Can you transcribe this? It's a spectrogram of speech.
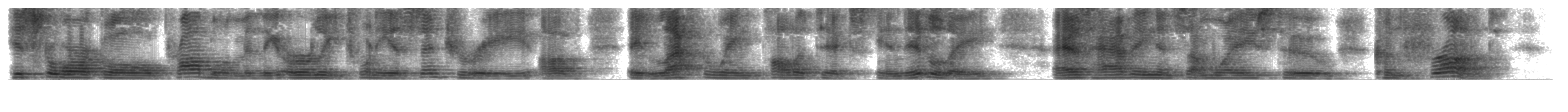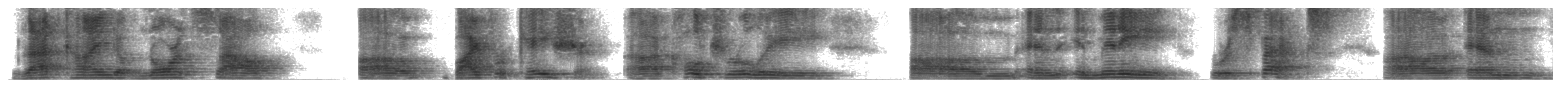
historical problem in the early 20th century of a left wing politics in Italy as having, in some ways, to confront that kind of north south uh, bifurcation uh, culturally um, and in many respects. Uh, and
